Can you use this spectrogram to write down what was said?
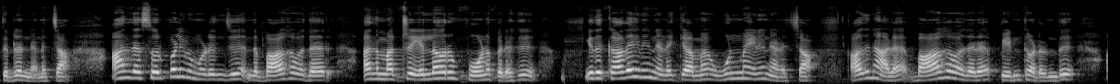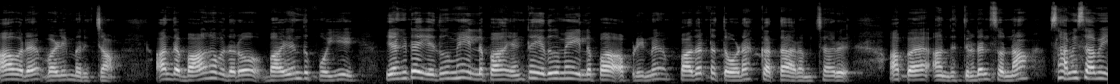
திருடன் நினச்சான். அந்த சொற்பொழிவு முடிஞ்சு அந்த பாகவதர் அந்த மற்ற எல்லாரும் போன பிறகு இது கதைன்னு நினைக்காம உண்மைன்னு நினச்சான். அதனால பாகவதரை பின்தொடர்ந்து அவரை வழிமறிச்சான். அந்த பாகவதரோ பயந்து போய் என்கிட்ட எதுவுமே இல்லைப்பா என்கிட்ட எதுவுமே இல்லைப்பா அப்படின்னு பதட்டத்தோட கத்த ஆரம்பித்தார் அப்போ அந்த திருடன் சொன்னால் சாமி சாமி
